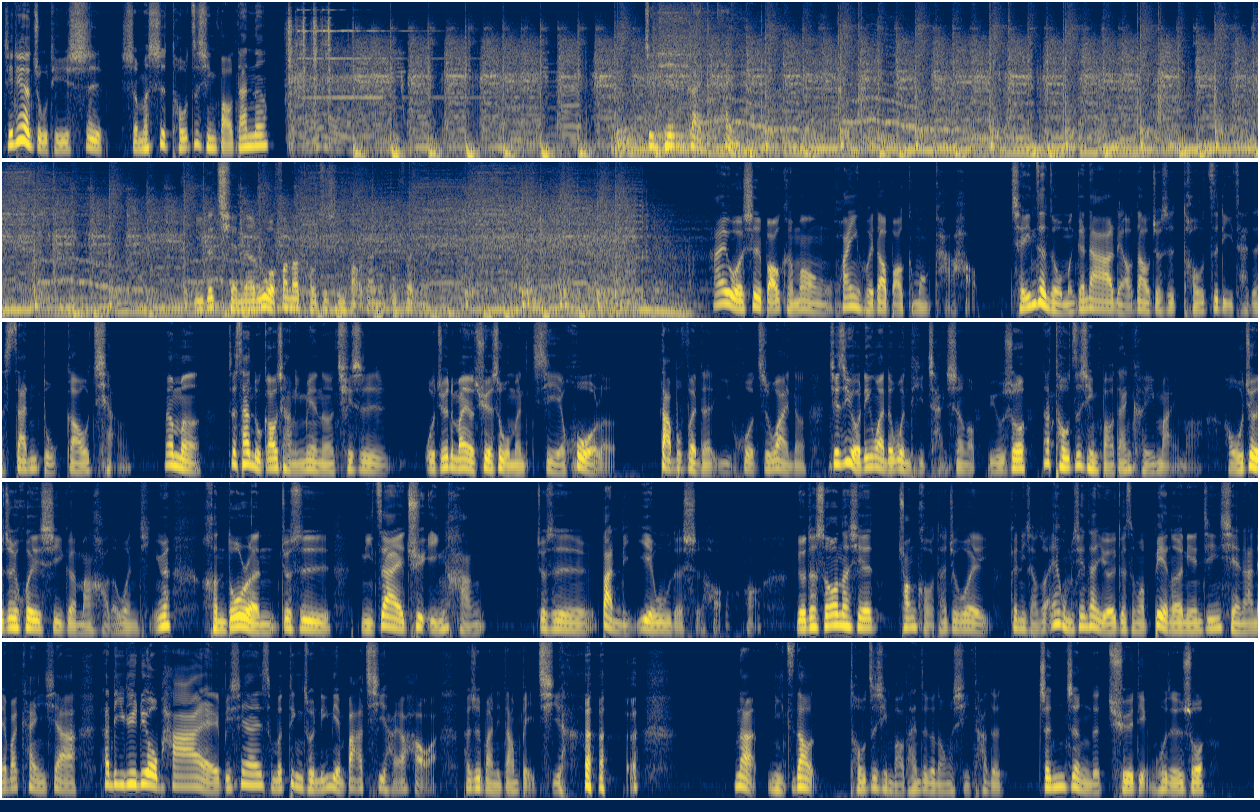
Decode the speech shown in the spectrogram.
今天的主题是什么是投资型保单呢？今天带你看一看，你的钱呢？如果放到投资型保单的部分呢？嗨，我是宝可梦，欢迎回到宝可梦卡好。前一阵子我们跟大家聊到就是投资理财的三堵高墙，那么这三堵高墙里面呢，其实。我觉得蛮有趣的是，我们解惑了大部分的疑惑之外呢，其实有另外的问题产生哦。比如说，那投资型保单可以买吗？好，我觉得这会是一个蛮好的问题，因为很多人就是你在去银行就是办理业务的时候，哈，有的时候那些窗口他就会跟你讲说，哎，我们现在有一个什么变额年金险啊，你要不要看一下？它利率六趴，哎，比现在什么定存零点八七还要好啊，他就把你当北七啊。那你知道？投资型保单这个东西，它的真正的缺点，或者是说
